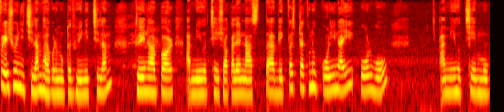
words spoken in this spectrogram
ফ্রেশ হয়ে নিচ্ছিলাম, ভালো করে মুখটা ধুয়ে নিচ্ছিলাম। ধুয়ে নেওয়ার পর আমি হচ্ছে সকালের নাস্তা ব্রেকফাস্ট এখনও করি নাই, করব। আমি হচ্ছে মুখ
